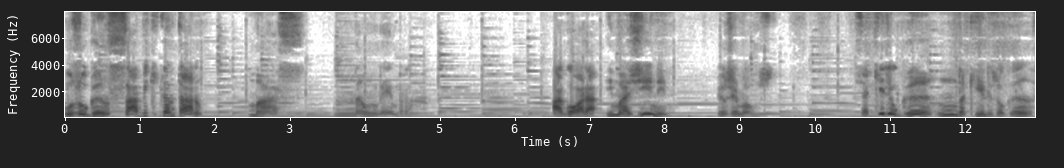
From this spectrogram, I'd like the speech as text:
os Ugans sabem que cantaram, mas não lembram. Agora, imagine meus irmãos, se aquele Ogã, um daqueles Ogãs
